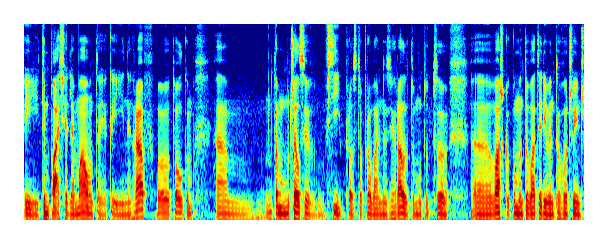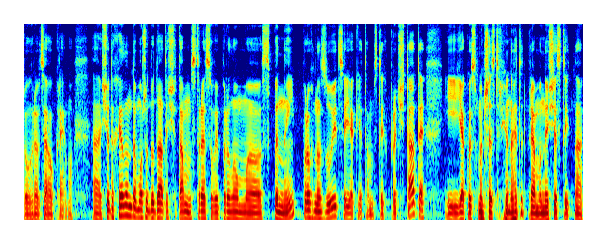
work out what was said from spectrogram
і тим паче для Маунта, який не грав толком, ну, Там у Челсі всі просто провально зіграли, тому тут е, важко коментувати рівень того чи іншого гравця окремо. Е, щодо Хейленда, можу додати, що там стресовий перелом е, спини прогнозується, як я там встиг прочитати. І якось Манчестер Юнайтед прямо не щастить на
